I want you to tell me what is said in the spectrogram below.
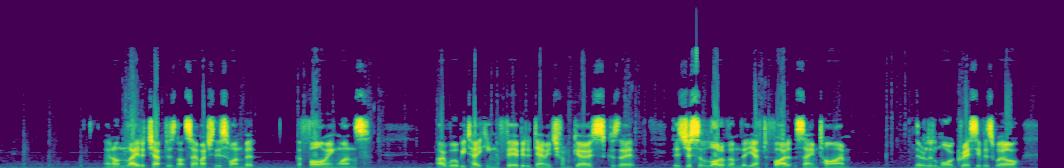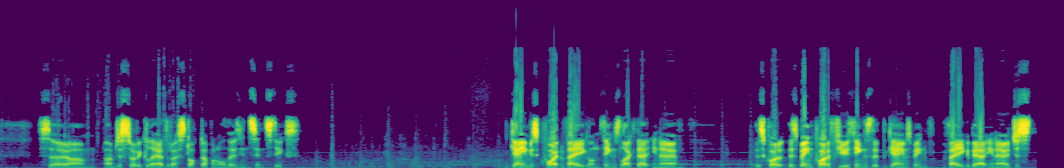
and on later chapters not so much this one but the following ones I will be taking a fair bit of damage from ghosts because there's just a lot of them that you have to fight at the same time. They're a little more aggressive as well. So um, I'm just sort of glad that I stocked up on all those incense sticks. Game is quite vague on things like that, you know. There's quite there's been quite a few things that the game's been vague about, you know. Just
